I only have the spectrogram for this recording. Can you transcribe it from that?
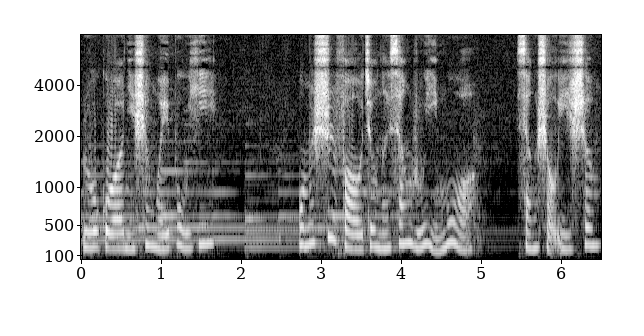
如果你身为布衣，我们是否就能相濡以沫，相守一生？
